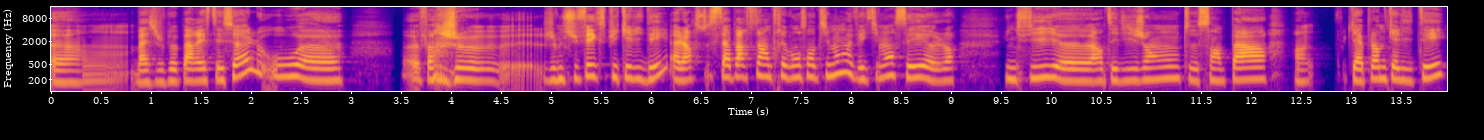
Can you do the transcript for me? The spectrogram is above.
bah je peux pas rester seule ou enfin je je me suis fait expliquer l'idée alors ça partait d'un très bon sentiment effectivement c'est genre une fille intelligente sympa qui a plein de qualités.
